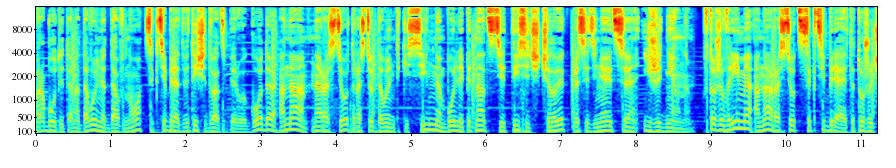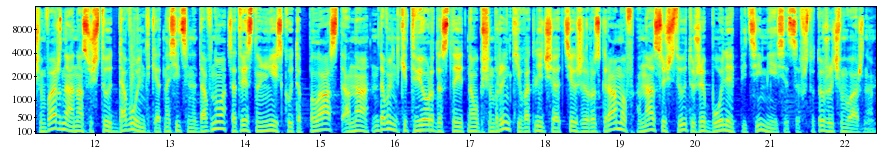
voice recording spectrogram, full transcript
работает она довольно давно, с октября 2021 года. Она растет, растет довольно-таки сильно, более 15 тысяч человек присоединяются ежедневно. В то же время она растет с октября, это тоже очень важно, она существует довольно-таки относительно давно, соответственно, у нее есть какой-то пласт, она довольно-таки твердо стоит на общем рынке, в отличие от тех же Росграммов, она существует уже более 5 месяцев, что тоже очень важно.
